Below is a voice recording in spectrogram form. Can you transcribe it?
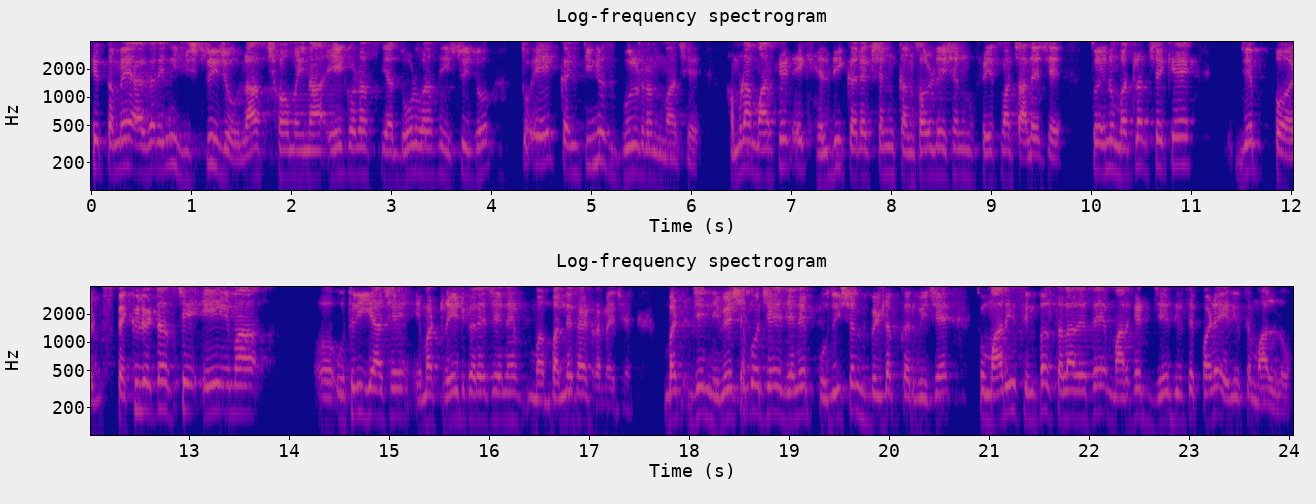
કે તમે અગર એની હિસ્ટ્રી જો લાસ્ટ છ મહિના, એક વર્ષ યા દોઢ વર્ષની હિસ્ટ્રી જો તો એ કન્ટિન્યુઅસ બુલ રનમાં છે. હમણાં માર્કેટ એક હેલ્ધી કરેક્શન કન્સોલિડેશન ફેસમાં ચાલે છે. તો એનો મતલબ છે કે જે સ્પેક્યુલેટર્સ છે એ એમાં ઉતરી ગયા છે, એમાં ટ્રેડ કરે છે અને બંને સાઈડ રમે છે. બટ જે નિવેશકો છે, જેને પોઝિશન બિલ્ડઅપ કરવી છે, તો મારી સિમ્પલ સલાહ રહેશે માર્કેટ જે દિવસે પડે એ દિવસે માલ લો.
